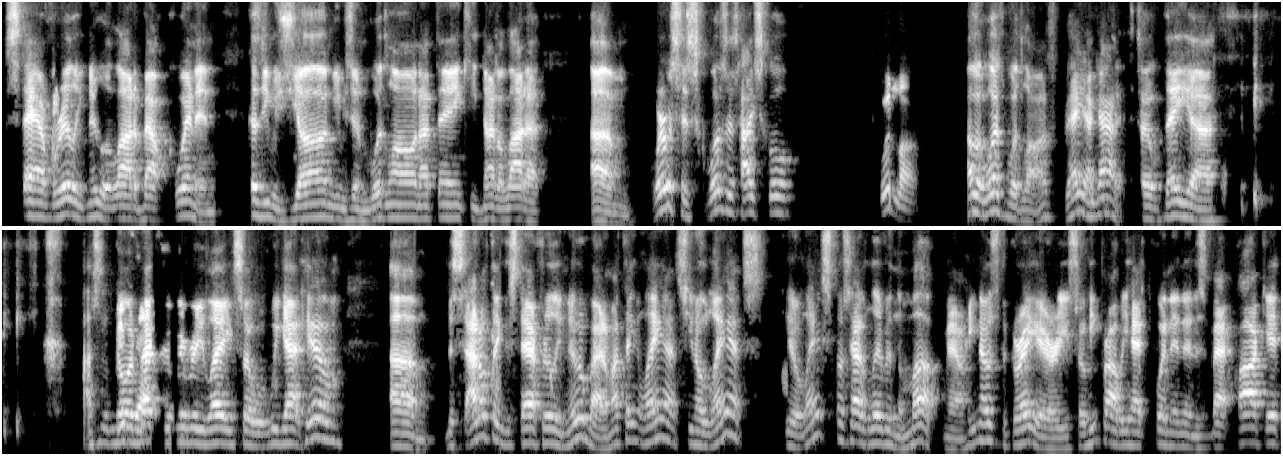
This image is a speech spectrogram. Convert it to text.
staff really knew a lot about Quinnen because he was young. He was in Woodlawn, I think. He not a lot of um, where was his what was his high school? Woodlawn. Oh, it was Woodlawn. Hey, I got it. So they uh I was going back to memory lane. So we got him. Um, this I don't think the staff really knew about him. I think Lance, you know, Lance, you know, Lance knows how to live in the muck now. He knows the gray area. So he probably had Quinnen in his back pocket.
